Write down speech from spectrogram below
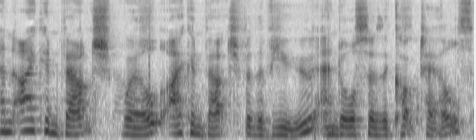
And I can vouch, well, I can vouch for the view and also the cocktails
